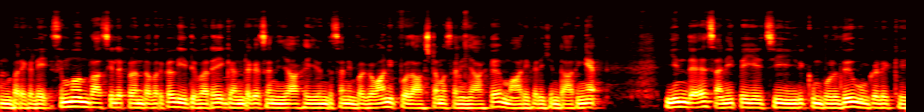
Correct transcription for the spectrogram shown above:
அன்பர்களே. சிம்மம் ராசியில் பிறந்தவர்கள் இதுவரை கண்டக சனியாக இருந்த சனி பகவான் இப்போது அஷ்டம சனியாக மாறி வருகின்றாருங்க. இந்த சனி பெயர்ச்சி இருக்கும் பொழுது உங்களுக்கு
